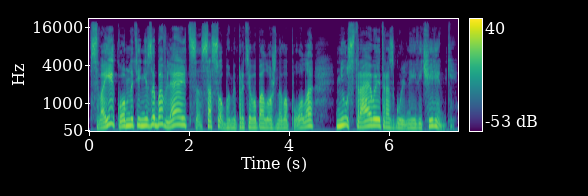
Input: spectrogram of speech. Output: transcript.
в своей комнате не забавляется с особами противоположного пола, не устраивает разгульные вечеринки.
